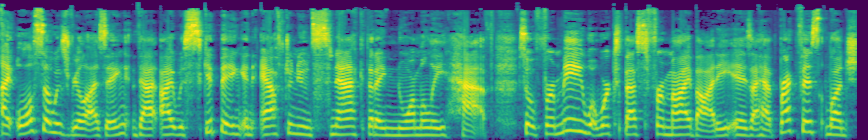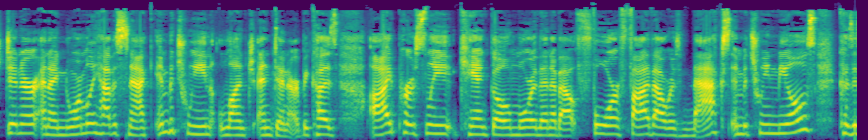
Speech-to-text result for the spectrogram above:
I also was realizing that I was skipping an afternoon snack that I normally have. So for me, what works best for my body is I have breakfast, lunch, dinner, and I normally have a snack in between lunch and dinner because I personally can't go more than about four, five hours max in between meals because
